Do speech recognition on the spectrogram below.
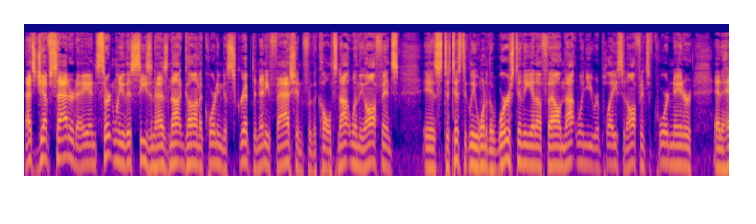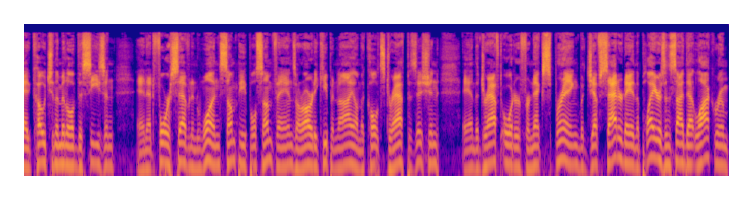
That's Jeff Saturday, and certainly this season has not gone according to script in any fashion for the Colts. Not when the offense is statistically one of the worst in the NFL, not when you replace an offensive coordinator and a head coach in the middle of the season. And at 4 7 and 1, some people, some fans are already keeping an eye on the Colts draft position and the draft order for next spring. But Jeff Saturday and the players inside that locker room,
